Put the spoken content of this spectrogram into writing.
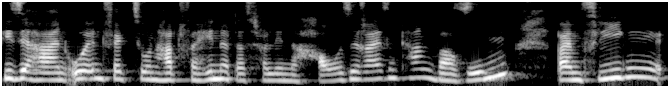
Diese HNO-Infektion hat verhindert, dass Charlene nach Hause reisen kann. Warum? Beim Fliegen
